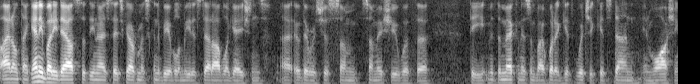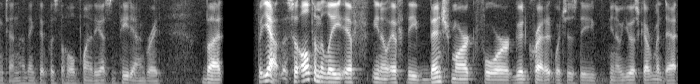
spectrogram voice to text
I don't think anybody doubts that the United States government is going to be able to meet its debt obligations. Uh, there was just some, some issue with the, the, the mechanism by what it get, which it gets done in Washington. I think that was the whole point of the S&P downgrade. But but yeah, so ultimately if, you know, if the benchmark for good credit, which is the, you know, U.S. government debt,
